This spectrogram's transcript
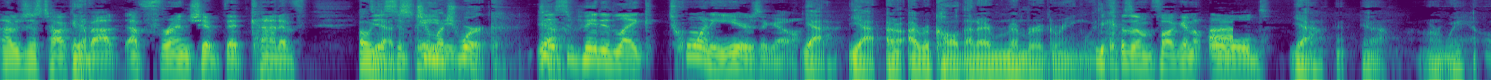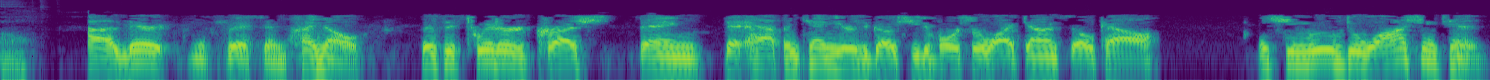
I was just talking yeah. about a friendship that kind of. Oh yeah, it's too much work. Yeah. Dissipated like twenty years ago. Yeah, yeah, I, I recall that. I remember agreeing with because you. I'm fucking old. Uh, yeah, yeah, aren't we all? Uh, there, listen, I know there's this Twitter crush thing that happened 10 years ago. She divorced her wife down in SoCal and she moved to Washington.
